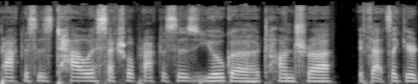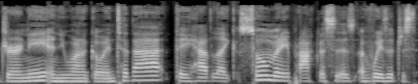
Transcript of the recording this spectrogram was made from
practices, Taoist sexual practices, yoga, tantra, if that's like your journey and you want to go into that, they have like so many practices of ways of just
